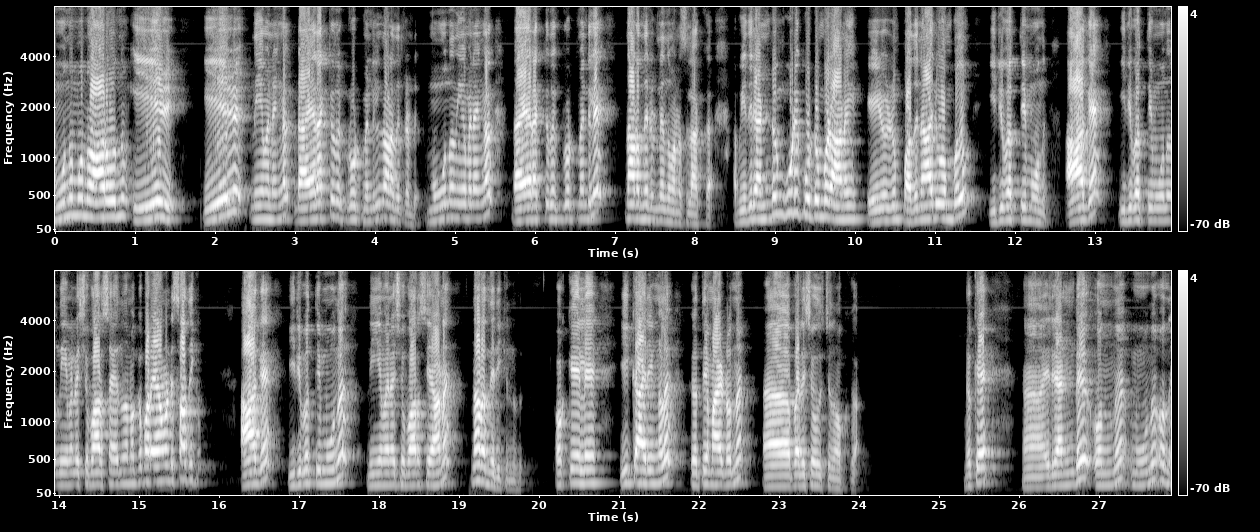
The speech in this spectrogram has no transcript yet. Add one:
മൂന്ന് മൂന്ന് ആറ് ഒന്നും ഏഴ്. ഏഴ് നിയമനങ്ങൾ ഡയറക്റ്റ് റിക്രൂട്ട്മെന്റിൽ നടന്നിട്ടുണ്ട്. മൂന്ന് നിയമനങ്ങൾ ഡയറക്റ്റ് റിക്രൂട്ട്മെന്റിൽ നടന്നിട്ടുണ്ട് എന്ന് മനസ്സിലാക്കുക. അപ്പൊ ഇത് രണ്ടും കൂടി കൂട്ടുമ്പോഴാണ് ഏഴും പതിനാലും ഒമ്പതും ഇരുപത്തിമൂന്ന്. ആകെ ഇരുപത്തിമൂന്ന് നിയമന ശുപാർശ എന്ന് നമുക്ക് പറയാൻ വേണ്ടി സാധിക്കും. ആകെ ഇരുപത്തിമൂന്ന് നിയമന ശുപാർശയാണ് നടന്നിരിക്കുന്നത്. ഓക്കെ അല്ലേ? ഈ കാര്യങ്ങൾ കൃത്യമായിട്ടൊന്ന് പരിശോധിച്ച് നോക്കുക. ഓക്കെ രണ്ട് ഒന്ന് മൂന്ന് ഒന്ന്.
